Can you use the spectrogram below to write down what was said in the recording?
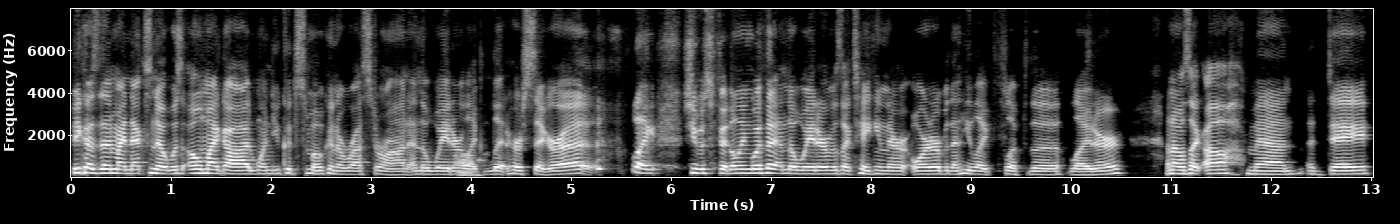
because then my next note was, "Oh my god, when you could smoke in a restaurant and the waiter Oh. like lit her cigarette, like she was fiddling with it and the waiter was like taking their order, but then he like flipped the lighter, and I was like, oh man, a day,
